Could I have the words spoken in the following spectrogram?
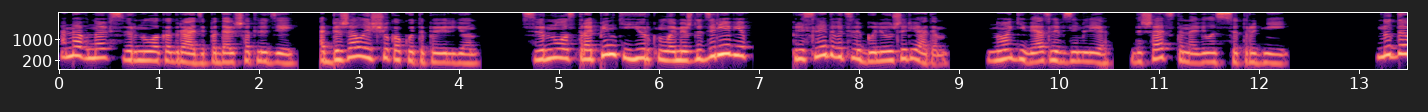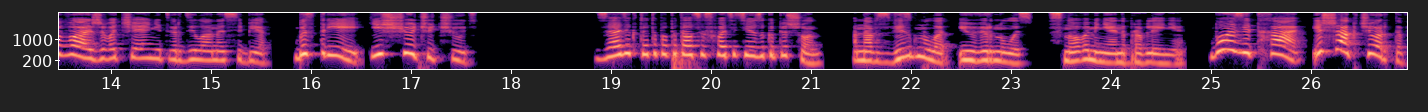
Она вновь свернула к ограде, подальше от людей. Оббежала еще какой-то павильон. Свернула с тропинки, юркнула между деревьев. Преследователи были уже рядом. Ноги вязли в земле, дышать становилось все трудней. «Ну давай же!» – в отчаянии твердила она себе. «Быстрее! Еще чуть-чуть!» Сзади кто-то попытался схватить ее за капюшон. Она взвизгнула и увернулась, снова меняя направление. «Бозитха! И шаг чертов!»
